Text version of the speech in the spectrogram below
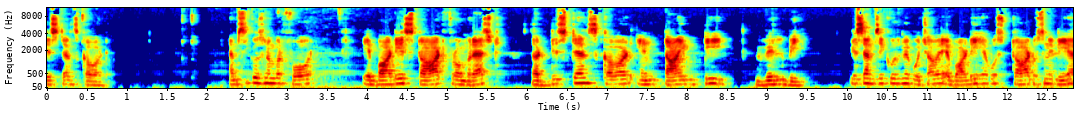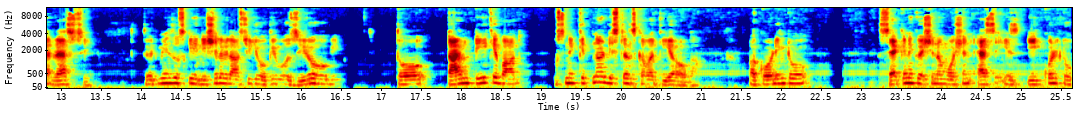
distance covered MCQs number four a body start from rest the distance covered in time T will be इस एमसीक्यूज में पूछा हुआ ए बॉडी है, वो स्टार्ट उसने लिया रेस्ट से। तो इट मीन्स उसकी इनिशियल वेलोसिटी जो होगी वो ज़ीरो होगी। तो टाइम टी के बाद उसने कितना डिस्टेंस कवर किया होगा? According to second equation of motion S is equal to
